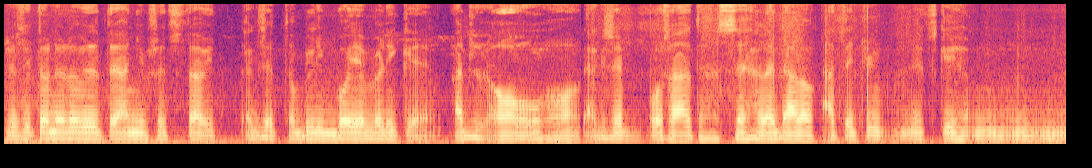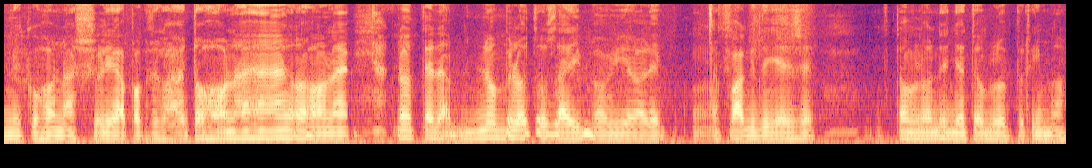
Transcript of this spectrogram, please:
že si to nedovedete ani představit. Takže to byly boje veliké a dlouho, takže pořád se hledalo a teď vždycky někoho našli a pak řekli, toho ne, toho ne. No teda, no bylo to zajímavé, ale fakt je, že v tom Londýně to bylo prima.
